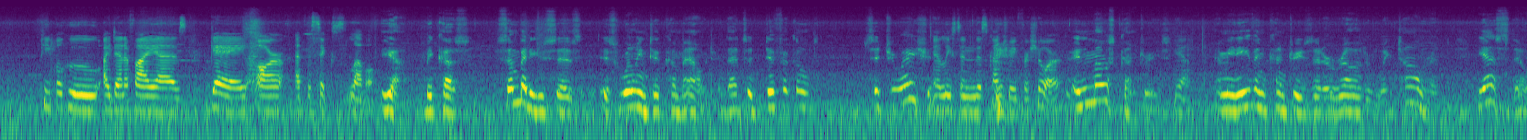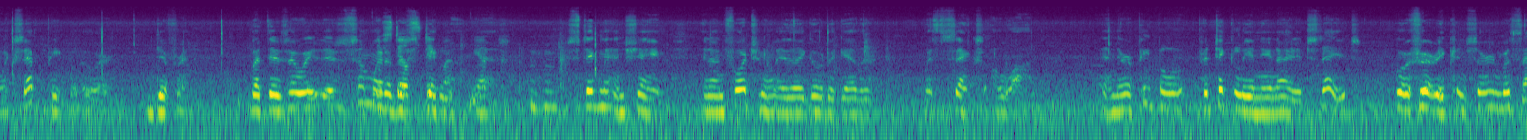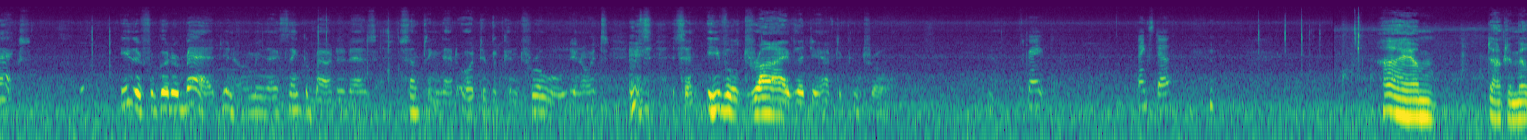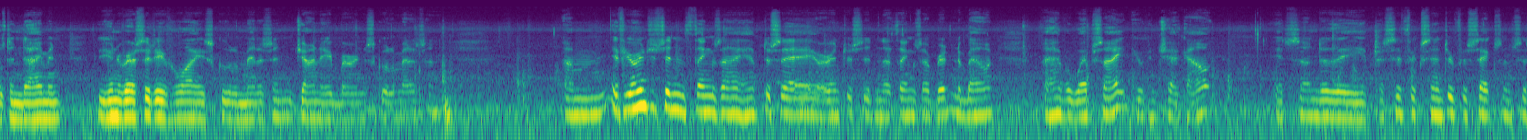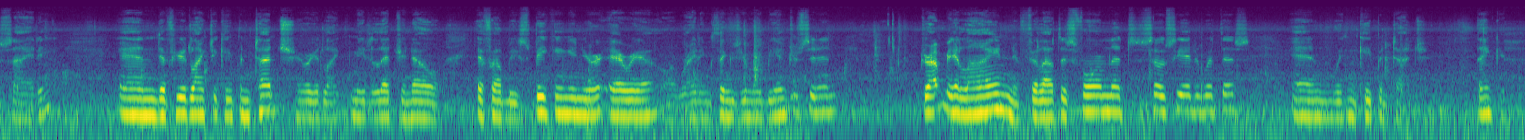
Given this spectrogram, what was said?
people who identify as gay are at the sixth level. Yeah, because somebody who says is willing to come out. That's a difficult situation. At least in this country, for sure. In most countries. Yeah. I mean, even countries that are relatively tolerant, yes, they'll accept people who are different, but there's always there's somewhat there's of still a stigma. stigma. Yep. Yes. Mm-hmm. Stigma and shame, and unfortunately, they go together with sex a lot. And there are people, particularly in the United States, who are very concerned with sex, either for good or bad. You know, I mean, they think about it as something that ought to be controlled. You know, it's it's it's an evil drive that you have to control. Yeah. Great. Thanks, Deb. Hi, I'm Dr. Milton Diamond, the University of Hawaii School of Medicine, John A. Burns School of Medicine. Um, if you're interested in things I have to say or interested in the things I've written about, I have a website you can check out. It's under the Pacific Center for Sex and Society. And if you'd like to keep in touch or you'd like me to let you know if I'll be speaking in your area or writing things you may be interested in, drop me a line, fill out this form that's associated with this, and we can keep in touch. Thank you.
